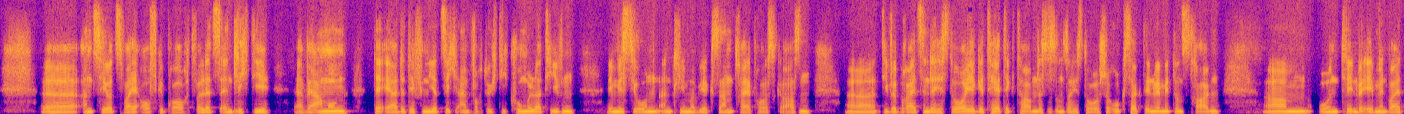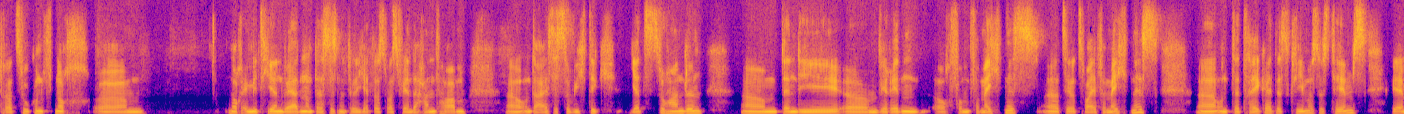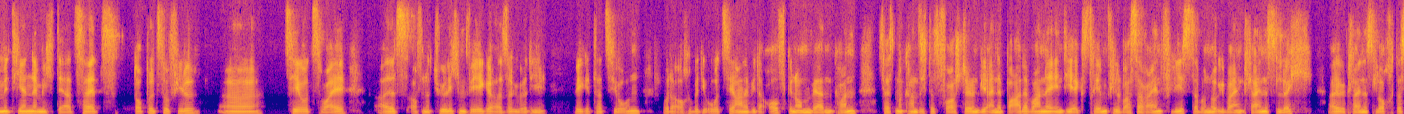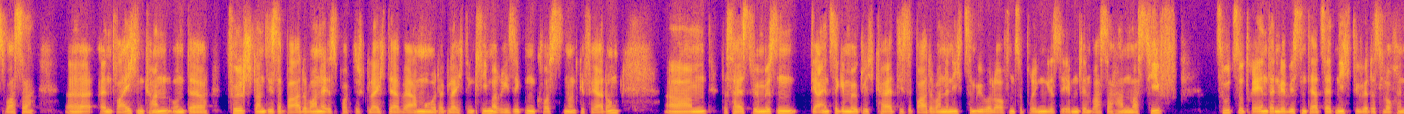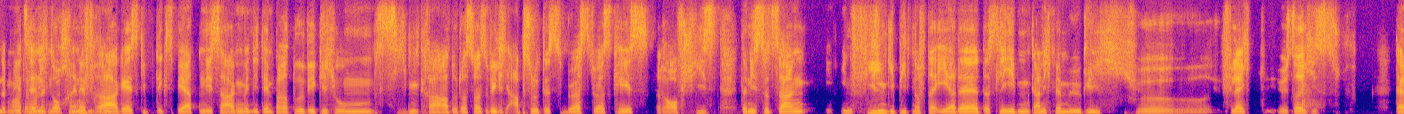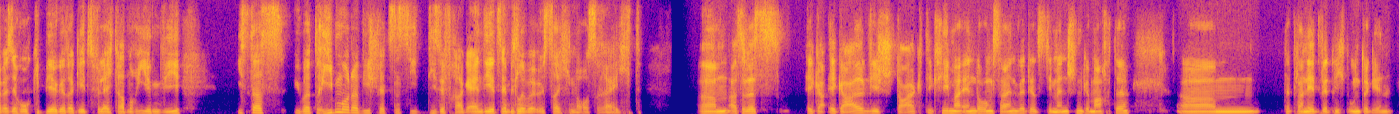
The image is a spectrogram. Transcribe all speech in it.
äh, an CO2 aufgebraucht, weil letztendlich die Erwärmung der Erde definiert sich einfach durch die kumulativen Emissionen an klimawirksamen Treibhausgasen, äh, die wir bereits in der Historie getätigt haben. Das ist unser historischer Rucksack, den wir mit uns tragen ähm, und den wir eben in weiterer Zukunft noch ähm, noch emittieren werden. Und das ist natürlich etwas, was wir in der Hand haben. Äh, und da ist es so wichtig, jetzt zu handeln. Ähm, denn die, ähm, wir reden auch vom Vermächtnis, äh, CO2-Vermächtnis äh, und der Trägheit des Klimasystems. Wir emittieren nämlich derzeit doppelt so viel äh, CO2 als auf natürlichem Wege, also über die Vegetation oder auch über die Ozeane wieder aufgenommen werden kann. Das heißt, man kann sich das vorstellen wie eine Badewanne, in die extrem viel Wasser reinfließt, aber nur über ein kleines Löch, äh, kleines Loch das Wasser äh, entweichen kann. Und der Füllstand dieser Badewanne ist praktisch gleich der Erwärmung oder gleich den Klimarisiken, Kosten und Gefährdung. Ähm, das heißt, wir müssen die einzige Möglichkeit, diese Badewanne nicht zum Überlaufen zu bringen, ist eben den Wasserhahn massiv zuzudrehen, denn wir wissen derzeit nicht, wie wir das Loch in der Badewanne Jetzt hätte ich noch eine Frage. Es gibt Experten, die sagen, wenn die Temperatur wirklich um sieben Grad oder so, also wirklich absolutes Worst-Worst-Case raufschießt, dann ist sozusagen in vielen Gebieten auf der Erde das Leben gar nicht mehr möglich. Äh, vielleicht Österreich ist teilweise Hochgebirge, da geht es vielleicht gerade noch irgendwie. Ist das übertrieben oder wie schätzen Sie diese Frage ein, die jetzt ein bisschen über Österreich hinausreicht? Ähm, also das egal, egal wie stark die Klimaänderung sein wird, jetzt die menschengemachte, ähm, der Planet wird nicht untergehen.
